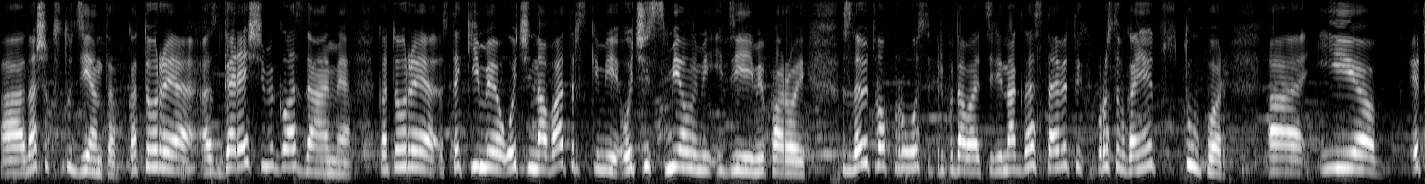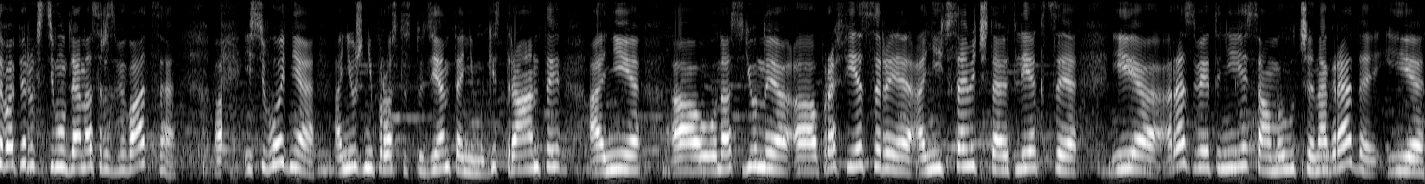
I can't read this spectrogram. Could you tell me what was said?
а, наших студентов, которые с горящими глазами, которые с такими очень новаторскими, очень смелыми идеями порой, задают вопросы преподавателей, иногда иногда ставят их, просто вгоняют в ступор. А, и это, во-первых, стимул для нас развиваться. А, и сегодня они уже не просто студенты, они магистранты, они а, у нас юные профессоры, они сами читают лекции. И разве это не есть самая лучшая награда и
